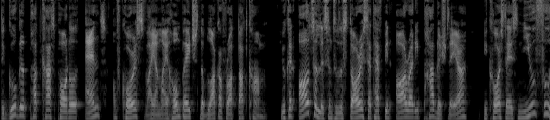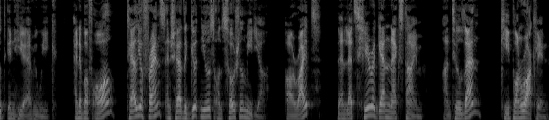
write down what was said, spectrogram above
the Google Podcast Portal, and, of course, via my homepage, theblogofrock.com. You can also listen to the stories that have been already published there because there's new food in here every week. And above all, Tell your friends and share the good news on social media. Alright? Then let's hear again next time. Until then, keep on rocking.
